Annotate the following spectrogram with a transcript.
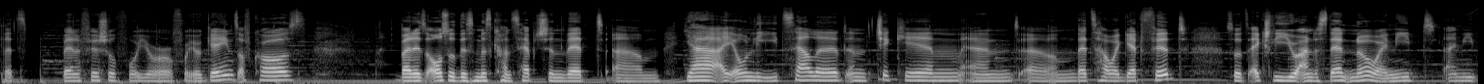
That's beneficial for your for your gains, of course but it's also this misconception that um, yeah i only eat salad and chicken and um, that's how i get fit. So it's actually you understand no i need i need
